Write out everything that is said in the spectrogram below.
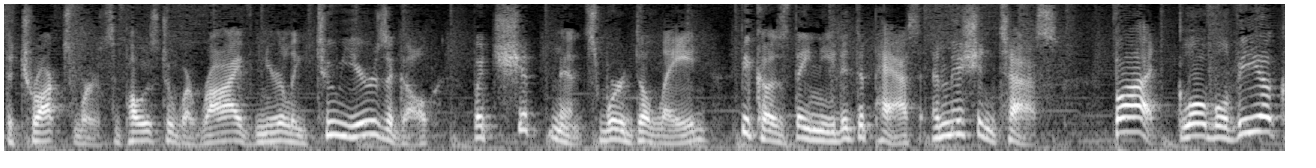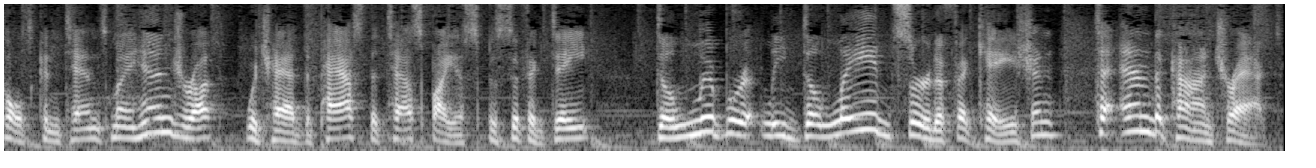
The trucks were supposed to arrive nearly two years ago, but shipments were delayed because they needed to pass emission tests. But Global Vehicles contends Mahindra, which had to pass the test by a specific date, deliberately delayed certification to end the contract.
